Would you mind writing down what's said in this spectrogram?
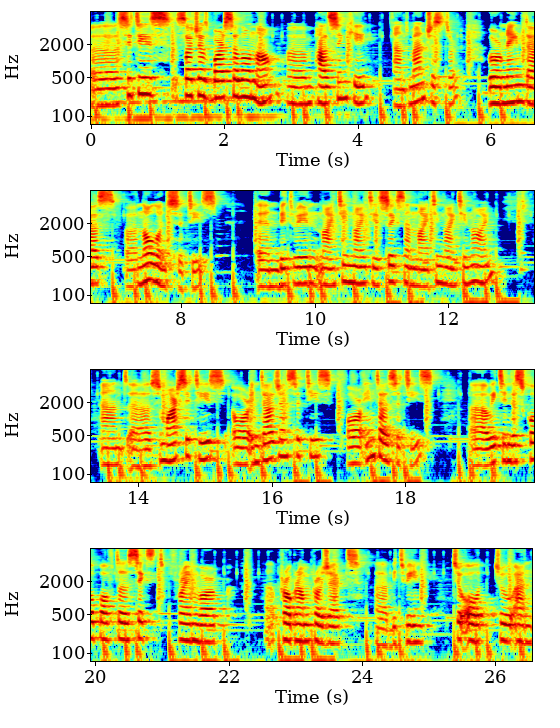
uh, cities such as Barcelona, um, Helsinki, and Manchester were named as uh, knowledge cities. In between 1996 and 1999 and uh, smart cities or intelligent cities or intel cities uh, within the scope of the sixth framework uh, program project uh, between 2002 and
